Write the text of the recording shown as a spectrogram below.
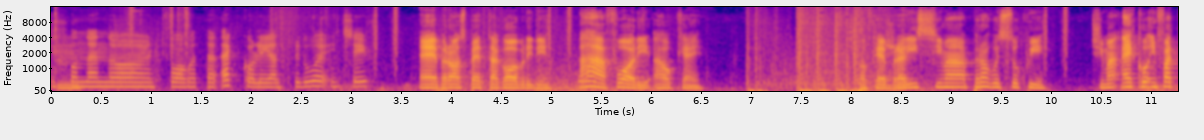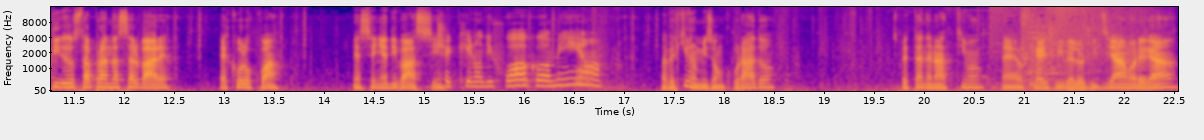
diffondendo il fuoco. Eccoli, altri due in safe. Eh, però aspetta, copriti. Ah, fuori. Ah, ok. Ok, bravissima. Però questo qui. Ci ma- ecco, infatti lo sta provando a salvare. Eccolo qua. Mi assegna di passi. Cecchino di fuoco mio. Ma perché non mi sono curato? Aspettate un attimo. Eh, ok, ci velocizziamo, regà.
